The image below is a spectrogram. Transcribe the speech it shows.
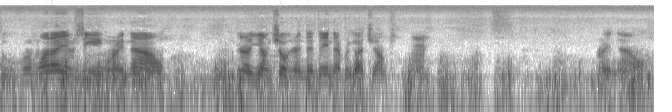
So from what I am seeing right now, there are young children that they never got jumped. Hmm. Right now.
